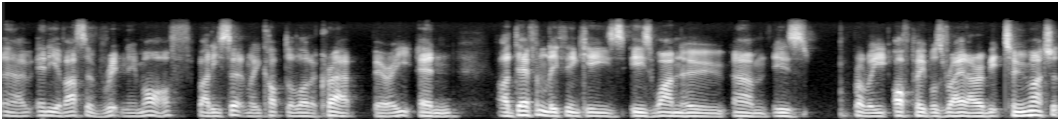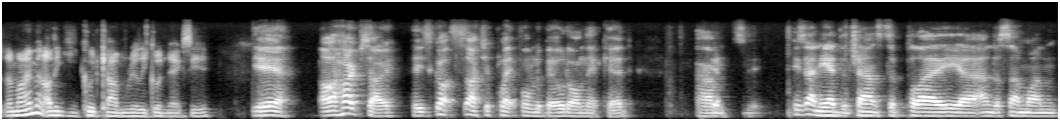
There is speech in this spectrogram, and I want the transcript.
uh, any of us have written him off, but he certainly copped a lot of crap, Berry, and I definitely think he's he's one who um, is probably off people's radar a bit too much at the moment. I think he could come really good next year. Yeah. I hope so. He's got such a platform to build on, that kid. Um, Yeah. He's only had the chance to play uh, under someone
